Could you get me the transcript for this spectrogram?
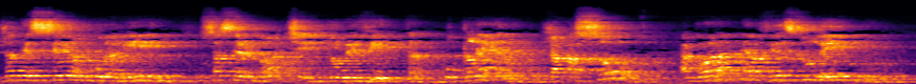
Já desceram por ali o sacerdote e o levita, o clero já passou, agora é a vez do leigo.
